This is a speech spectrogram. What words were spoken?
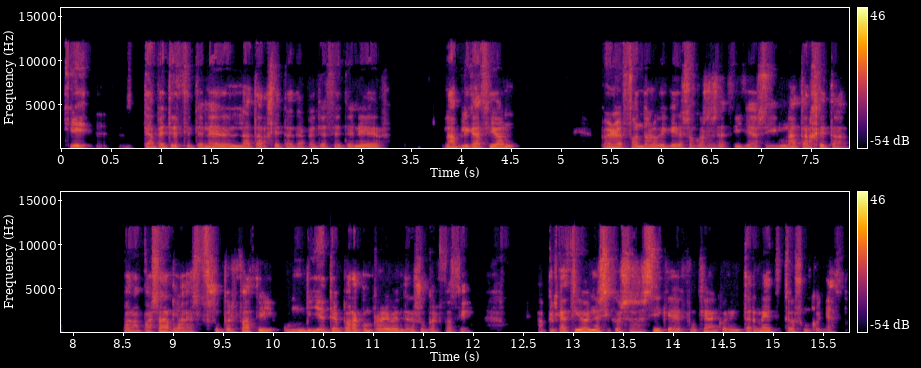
que te apetece tener la tarjeta, te apetece tener la aplicación, pero en el fondo lo que quieres son cosas sencillas. Y una tarjeta para pasarla es súper fácil, un billete para comprar y vender es súper fácil. Aplicaciones y cosas así que funcionan con internet, todo es un coñazo.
